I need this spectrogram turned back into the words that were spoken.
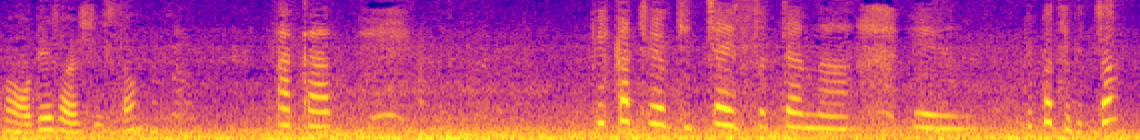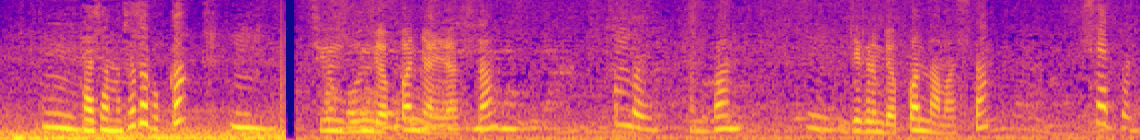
그럼 어디에서 할 수 있어? 아까 피카츄 기차 있었잖아. 응. 피카츄 기차? 응. 다시 한번 찾아볼까? 응. 지금 문 몇 번 열렸어? 한 번. 한 번? 응. 이제 그럼 몇 번 남았어? 세 번.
